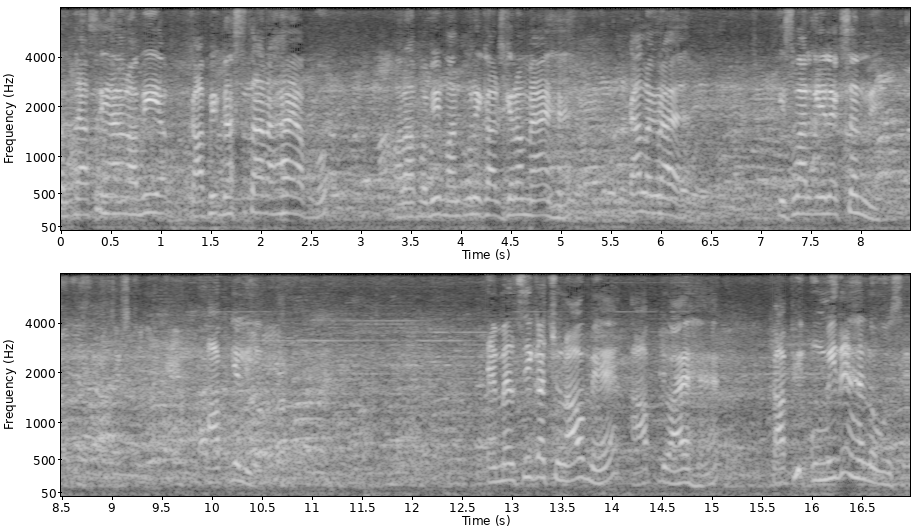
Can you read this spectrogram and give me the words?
प्रत्याशी हैं और अभी काफ़ी व्यस्तता रहा है आपको। और आप अभी मानपुरी कार्यक्रम में आए हैं। क्या लग रहा है इस बार के इलेक्शन में आपके लिए? एमएलसी का चुनाव में आप जो आए हैं काफ़ी उम्मीदें हैं लोगों से।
